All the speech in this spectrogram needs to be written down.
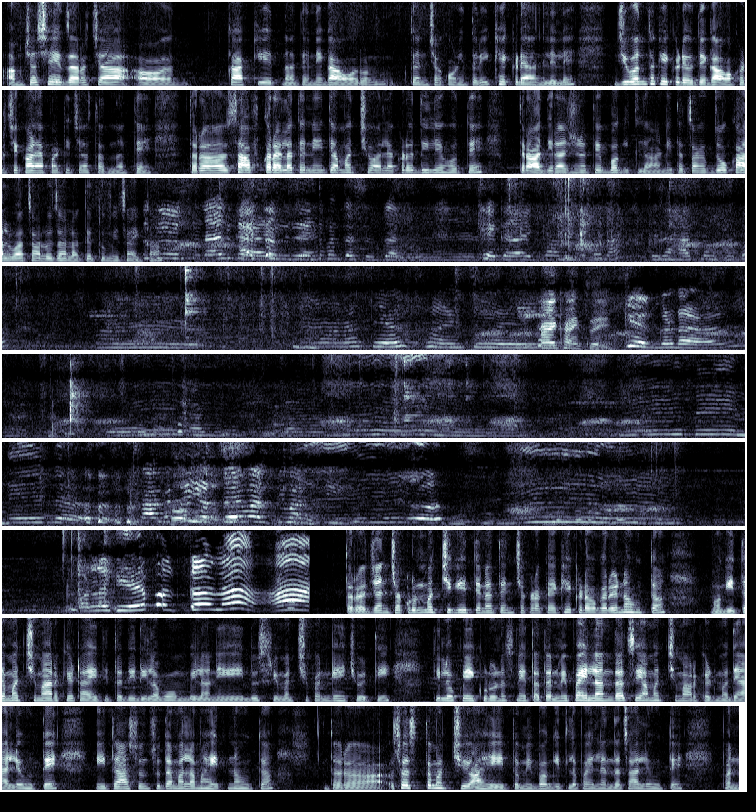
आमच्या शेजारच्या काकी आहेत ना त्यांनी गावावरून त्यांच्या कोणीतरी खेकडे आणलेले. जिवंत खेकडे होते. गावाकडचे काळ्या पाटीचे असतात ना ते. तर साफ करायला त्यांनी त्या मच्छीवाल्याकडे दिले होते. तर आदिराजनं ते बघितलं आणि त्याचा जो कालवा चालू झाला ते तुम्हीच ऐका. काय खायचंय? खेकडा येते वरती वरती मला घे फक्त ना आ. तर ज्यांच्याकडून मच्छी घेते ना त्यांच्याकडं काही खेकडं वगैरे नव्हतं. मग इथं मच्छी मार्केट आहे तिथं दिदीला बोंबील आणि दुसरी मच्छी पण घ्यायची होती. ती लोक इकडूनच नेतात. आणि मी पहिल्यांदाच या मच्छी मार्केटमध्ये आले होते. इथं असूनसुद्धा मला माहीत नव्हतं. तर स्वस्त मच्छी आहे. इथं मी बघितलं पहिल्यांदाच आले होते. पण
